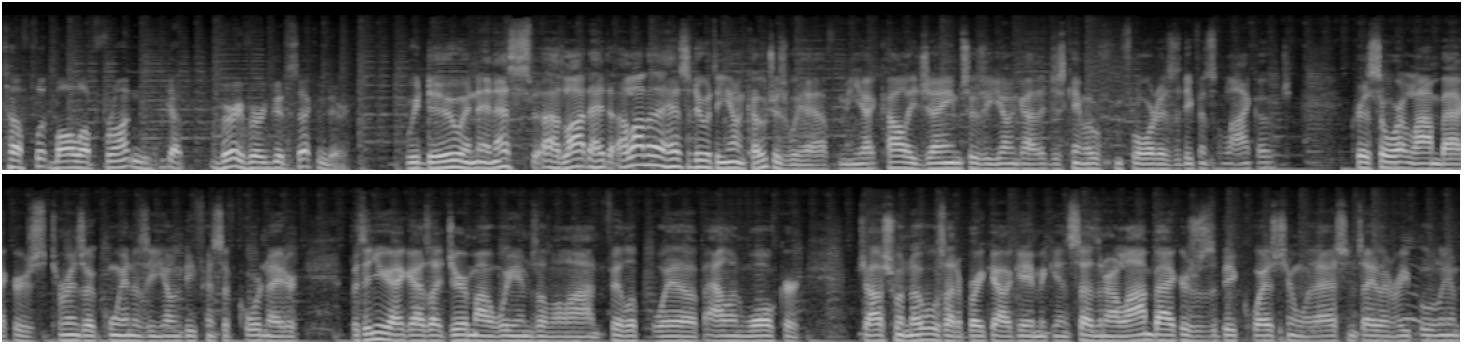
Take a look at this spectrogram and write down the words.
tough football up front, and got very, very good secondary. We do, and, and that's a lot. A lot of that has to do with the young coaches we have. I mean, you got Collie James, who's a young guy that just came over from Florida as a defensive line coach. Chris Orr at linebackers, Terenzo Quinn is a young defensive coordinator. But then you got guys like Jeremiah Williams on the line, Philip Webb, Alan Walker. Joshua Nobles had a breakout game against Southern. Our linebackers was a big question with Ashton Taylor and Reed Pulliam.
